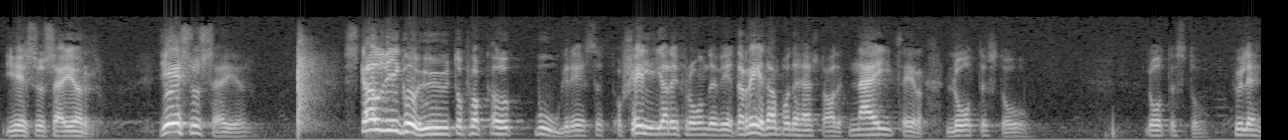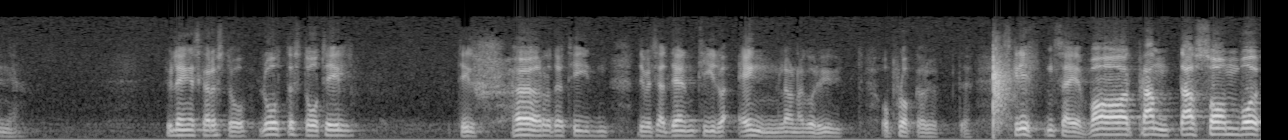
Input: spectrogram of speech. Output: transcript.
Jesus säger, Jesus säger, skall vi gå ut och plocka upp ogräset och skilja det från det vete redan på det här stadiet? Nej, säger han, låt det stå. Låt det stå. Hur länge? Hur länge ska det stå? Låt det stå till till skördetiden, det vill säga den tid då änglarna går ut och plockar upp det. Skriften säger var planta som vår,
